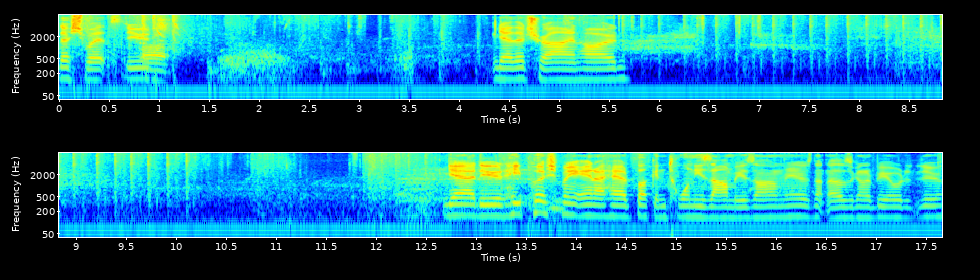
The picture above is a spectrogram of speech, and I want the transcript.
They're sweats, dude. Oh, Yeah, they're trying hard. Yeah, dude, he pushed me and I had fucking 20 zombies on me. There's nothing I was gonna be able to do.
